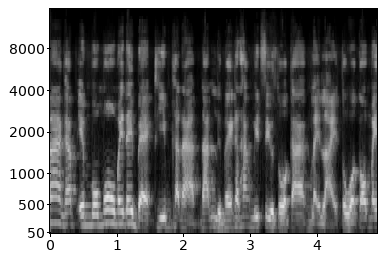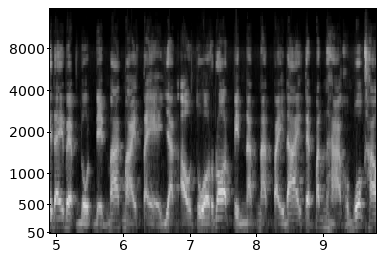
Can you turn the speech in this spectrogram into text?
มากครับเอมโบโมไม่ได้แบกทีมขนาดนั้น หรือแม้กระทั่งมิดฟิลด์ตัวกลางหลาย ๆ ตัวก็ไม่ได้แบบโดดเด่นมากมาย แต่ยังเอาตัวรอดเป็นนัด ๆ ไปได้ แต่ปัญหาของพวกเขา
